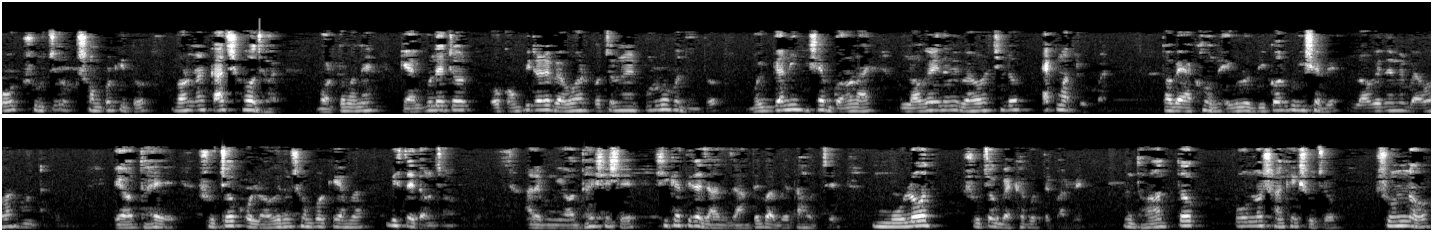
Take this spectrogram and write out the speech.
ও সূচক সম্পর্কিত গণনার কাজ সহজ হয়। বর্তমানে ক্যালকুলেটর ও কম্পিউটারের ব্যবহার প্রচলনের পূর্ব পর্যন্ত বৈজ্ঞানিক হিসাব গণনায় লগারিদমের ব্যবহার ছিল একমাত্র উপায়। তবে এখন এগুলোর বিকল্প হিসেবে লগারিদমের ব্যবহার গুরুত্বপূর্ণ। এই অধ্যায়ে সূচক ও লগারিদম সম্পর্কে আমরা বিস্তারিত আলোচনা করব। আর এবং এই অধ্যায় শেষে শিক্ষার্থীরা যা জানতে পারবে তা হচ্ছে মূলদ সূচক ব্যাখ্যা করতে পারবে। ধনাত্মক পূর্ণ সাংখ্যিক সূচক শূন্য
